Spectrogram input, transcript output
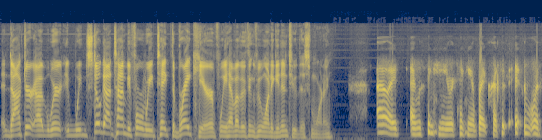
And doctor, uh, we're we still got time before we take the break here. If we have other things we want to get into this morning. Oh, I, I was thinking you were taking a break, Chris. It, it, with,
